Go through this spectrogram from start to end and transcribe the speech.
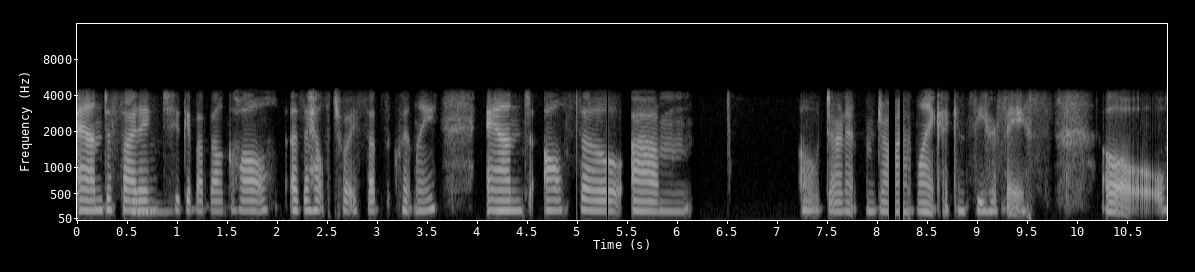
and deciding mm-hmm. to give up alcohol as a health choice subsequently, and also. Um, oh darn it, I'm drawing a blank. I can see her face. Oh,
